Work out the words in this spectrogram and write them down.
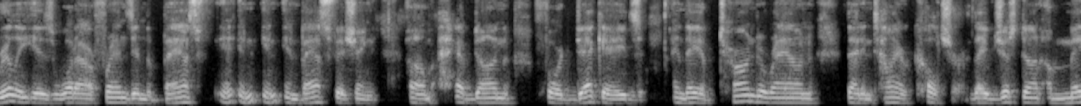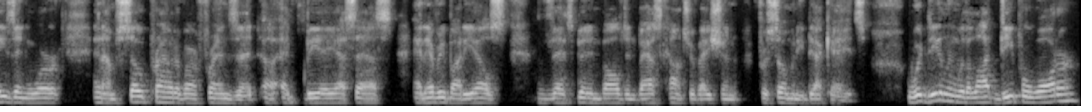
really is what our friends in the bass in, in, in bass fishing um, have done for decades and they have turned around that entire culture. They've just done amazing work and i'm so proud of our friends at, uh, at bass and everybody else that's been involved in bass conservation for so many decades. We're dealing with a lot deeper water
